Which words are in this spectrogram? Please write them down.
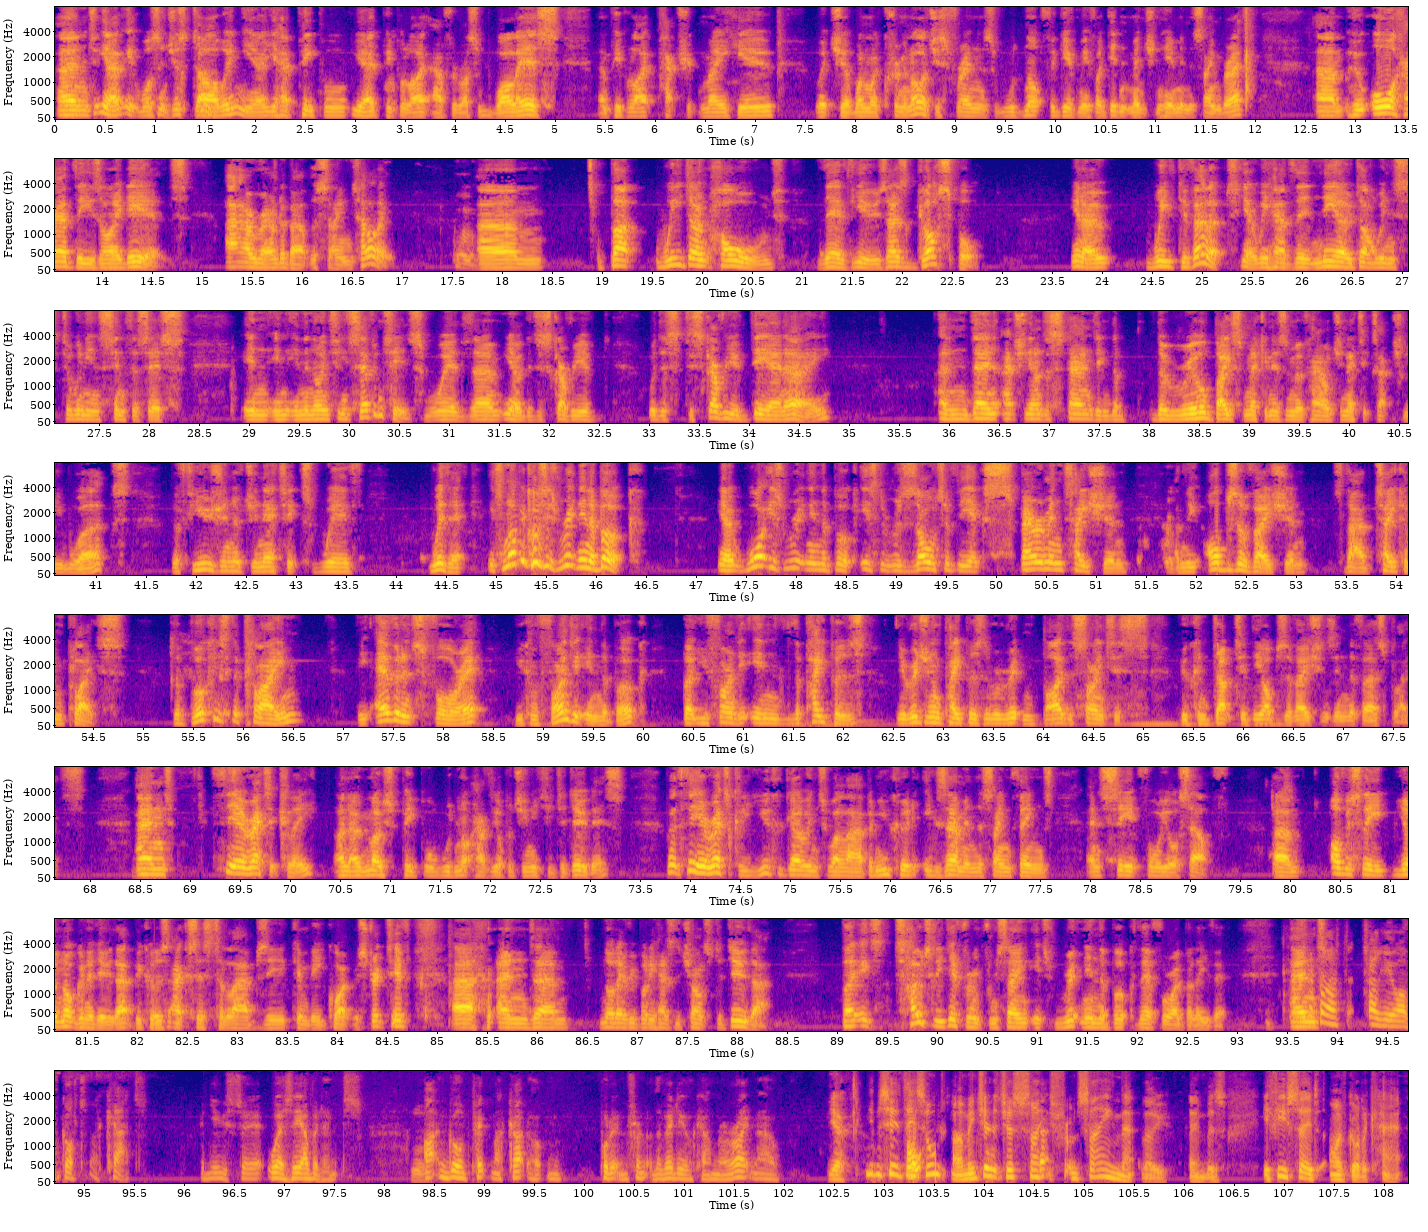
And you know it wasn't just darwin. You know you had people you had people like alfred russel wallace and people like patrick matthew which uh, one of my criminologist friends would not forgive me if i didn't mention him in the same breath um, who all had these ideas at around about the same time. Mm. um, but we don't hold their views as gospel. You know, we've developed, you know, we have the neo Darwinian synthesis in, in, in the 1970s with, um, you know, the discovery of, with the s- discovery of DNA and then actually understanding the, the real base mechanism of how genetics actually works, the fusion of genetics with, with it. It's not because it's written in a book you know what is written in the book is the result of the experimentation and the observations that have taken place the book is the claim the evidence for it you can find it in the book but you find it in the papers the original papers that were written by the scientists who conducted the observations in the first place and theoretically i know most people would not have the opportunity to do this but theoretically, you could go into a lab and you could examine the same things and see it for yourself. Um, obviously, you're not going to do that because access to labs can be quite restrictive, uh, and um, not everybody has the chance to do that. But it's totally different from saying it's written in the book, therefore I believe it. And if I t- tell you I've got a cat, and you say, "Where's the evidence?" Hmm. I can go and pick my cat up and put it in front of the video camera right now. yeah, Yeah, but see, there's Oh. also, I mean, just, just say, That- from saying that though, Embers, if you said, I've got a cat,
